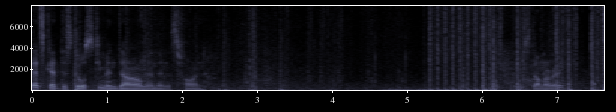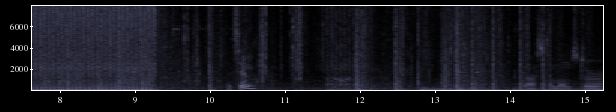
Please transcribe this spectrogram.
Let's get this ghosty man down and then it's fine. He's done already. Him. Blaster monster.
